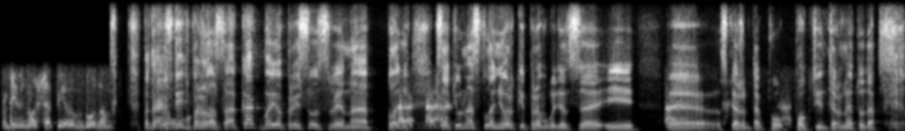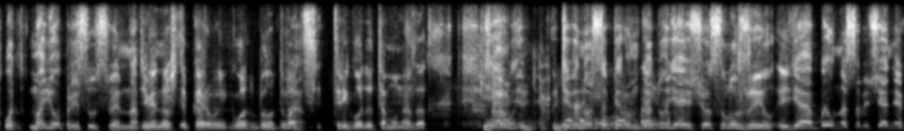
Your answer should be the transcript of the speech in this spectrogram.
91 годом Подождите, Ну, пожалуйста, а как мое присутствие на планете? Кстати, у нас планерки проводятся и, э, скажем так, по, по интернету, да. Вот мое присутствие на планерке, 91 год был Вот, да. 23 года тому назад. Я Ну, в я 91 хотел вас году я еще служил, и я был на совещаниях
